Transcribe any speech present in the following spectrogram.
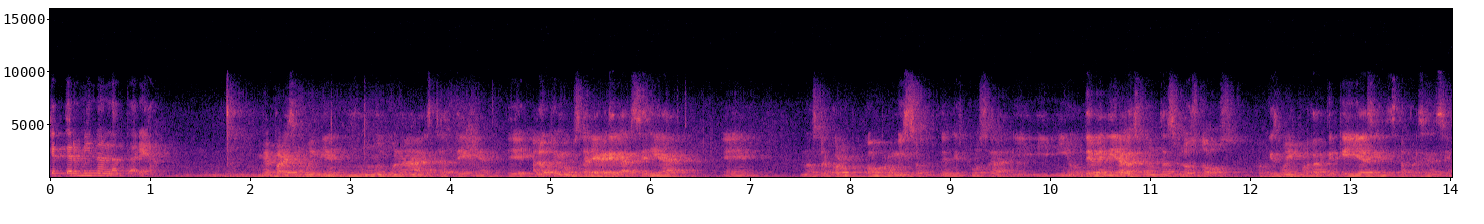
que termina la tarea. Me parece muy bien, muy buena estrategia. Eh, algo que me gustaría agregar sería eh, nuestro compromiso de mi esposa y, mío de venir a las juntas los dos, porque es muy importante que ella sienta esta presencia.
